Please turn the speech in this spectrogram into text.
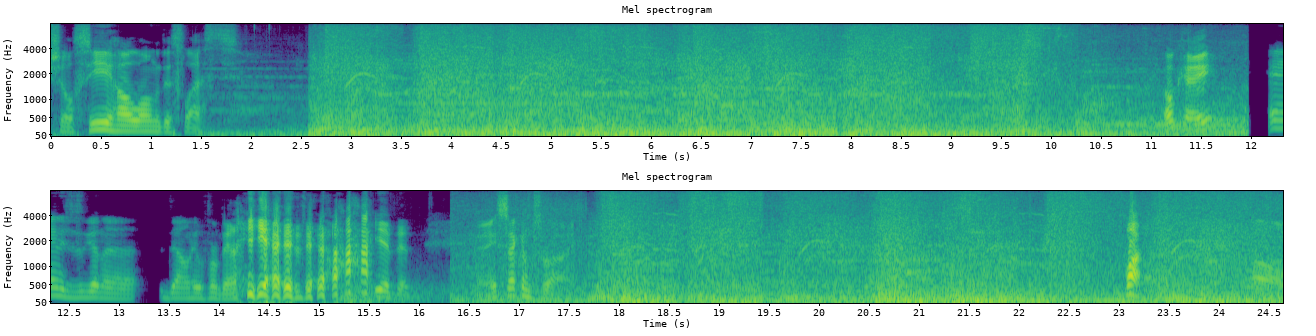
Shall see how long this lasts. Okay. And it's just gonna downhill from there. yeah, it did. yeah, it did. Okay, second try. Fuck! Oh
